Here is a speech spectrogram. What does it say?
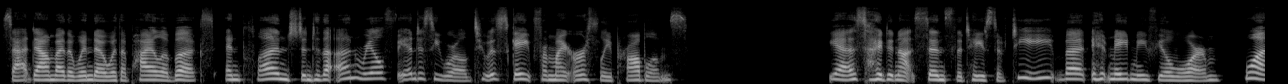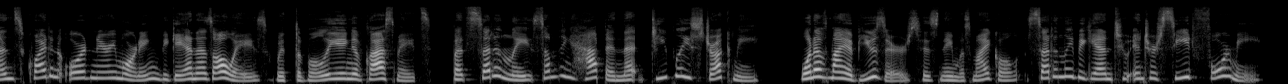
sat down by the window with a pile of books, and plunged into the unreal fantasy world to escape from my earthly problems. Yes, I did not sense the taste of tea, but it made me feel warm. Once, quite an ordinary morning began as always with the bullying of classmates, but suddenly something happened that deeply struck me. One of my abusers, his name was Michael, suddenly began to intercede for me.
